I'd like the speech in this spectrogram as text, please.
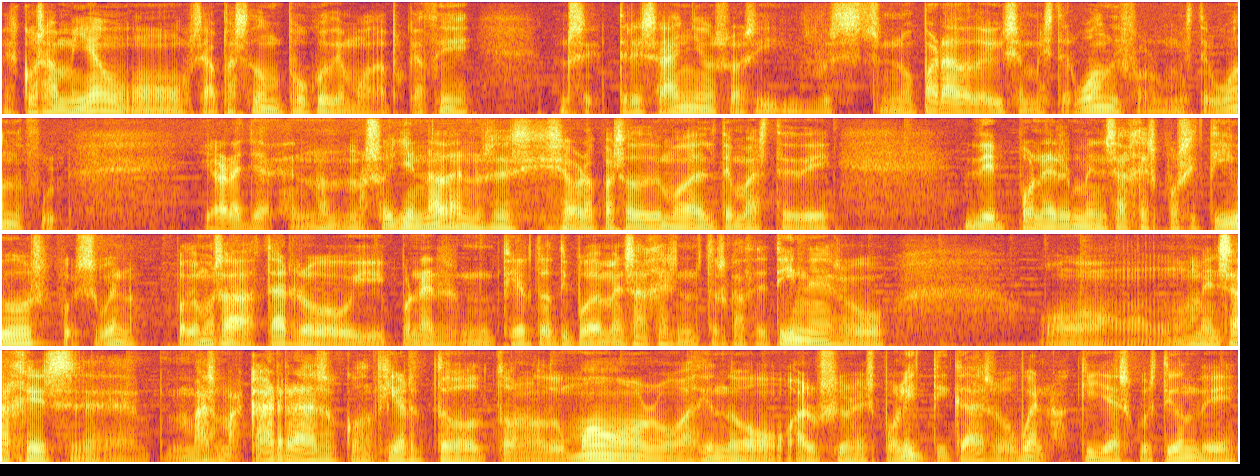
es cosa mía o se ha pasado un poco de moda, porque hace, no sé, tres años o así, pues no he parado de oírse Mr. Wonderful, Mr. Wonderful. Y ahora ya no, se oye nada, no sé si se habrá pasado de moda el tema este de, de poner mensajes positivos, pues bueno, podemos adaptarlo y poner cierto tipo de mensajes en nuestros calcetines o o mensajes eh, más macarras o con cierto tono de humor o haciendo alusiones políticas o bueno, aquí ya es cuestión de,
